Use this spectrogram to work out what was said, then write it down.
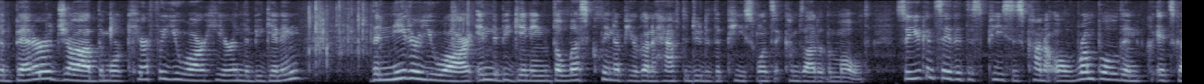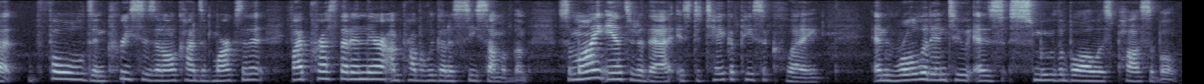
the better a job, the more careful you are here in the beginning, the neater you are in the beginning, the less cleanup you're going to have to do to the piece once it comes out of the mold. So you can say that this piece is kind of all rumpled and it's got folds and creases and all kinds of marks in it. If I press that in there, I'm probably going to see some of them. So my answer to that is to take a piece of clay and roll it into as smooth a ball as possible.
